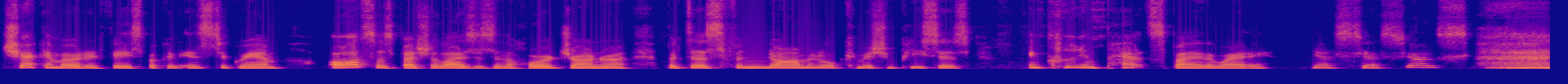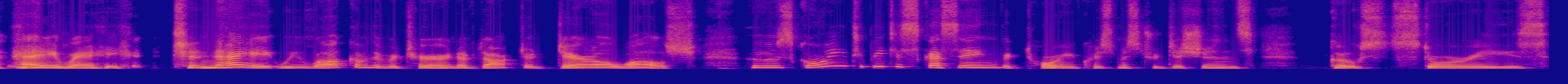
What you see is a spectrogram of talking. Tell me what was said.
Check him out on Facebook and Instagram also specializes in the horror genre, but does phenomenal commission pieces, including pets, by the way. Yes, yes, yes. Mm-hmm. Anyway, tonight we welcome the return of Dr. Daryl Walsh, who's going to be discussing Victorian Christmas traditions, ghost stories,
